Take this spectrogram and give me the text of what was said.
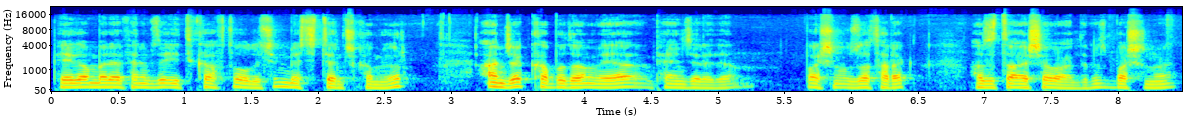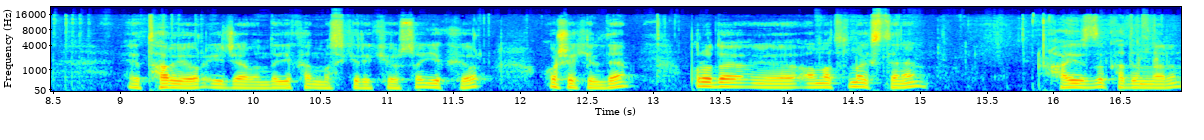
Peygamber Efendimiz'e itikafta olduğu için mescitten çıkamıyor. Ancak kapıdan veya pencereden başını uzatarak Hazreti Ayşe validemiz başını e, tarıyor icabında yıkanması gerekiyorsa yıkıyor. O şekilde burada e, anlatılmak istenen hayızlı kadınların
